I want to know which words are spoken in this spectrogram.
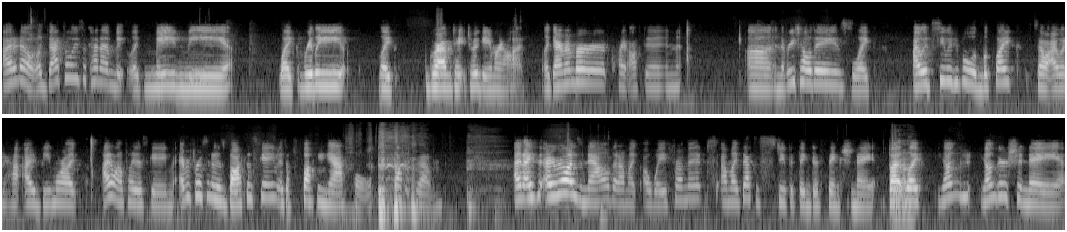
I don't know, like that's always kind of ma- like made me like really like gravitate to a game or not. Like I remember quite often uh, in the retail days, like I would see what people would look like, so I would ha- I'd be more like I don't want to play this game. Every person who's bought this game is a fucking asshole. Fuck them. And I I realize now that I'm like away from it, I'm like that's a stupid thing to think, Shanae. But Yeah. like young younger Shanae,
